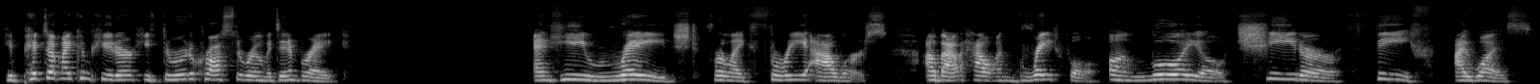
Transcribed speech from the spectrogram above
He picked up my computer, he threw it across the room. It didn't break and he raged for like three hours about how ungrateful, unloyal, cheater, thief I was.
